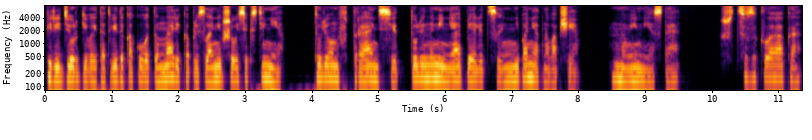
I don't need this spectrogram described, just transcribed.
Передергивает от вида какого-то нарика, прислонившегося к стене. То ли он в трансе, то ли на меня пялится, непонятно вообще. Ну и место. Что за клака?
